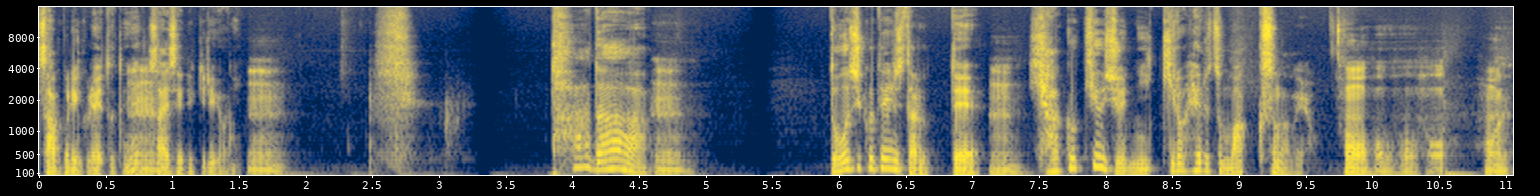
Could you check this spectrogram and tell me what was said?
サンプリングレートでね、うん再生できるように。うん。ただ、うん。同軸デジタルってうん。192kHz マックスなのよ。ほうほうほうほう。はい。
